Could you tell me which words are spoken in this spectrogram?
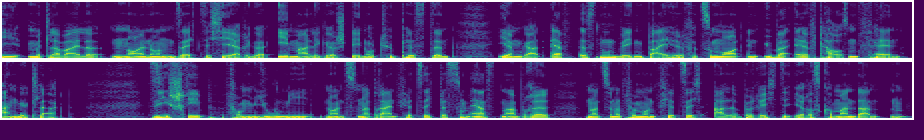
Die mittlerweile 69-jährige ehemalige Stenotypistin Irmgard F. ist nun wegen Beihilfe zum Mord in über 11.000 Fällen angeklagt. Sie schrieb vom Juni 1943 bis zum 1. April 1945 alle Berichte ihres Kommandanten.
